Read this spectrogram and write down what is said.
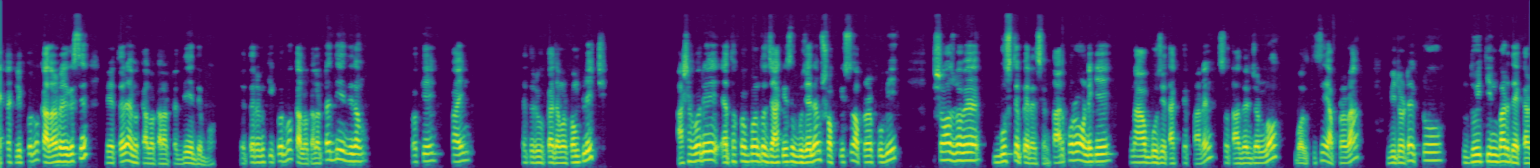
একটা ক্লিক করব কালার হয়ে গেছে। ভেতরে আমি কালো কালারটা দিয়ে দেব। ভেতরে আমি কি করব? কালো কালারটা দিয়ে দিলাম। ওকে ফাইন এতটুকু কাজ আমার কমপ্লিট আশা করি এতক্ষণ পর্যন্ত যা কিছু বুঝাইলাম, সবকিছু আপনারা খুবই সহজভাবে বুঝতে পেরেছেন। তারপরেও অনেকে না বুঝে থাকতে পারেন সো তাদের জন্য বলতেছি আপনারা ভিডিওটা একটু দুই, তিনবার দেখার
